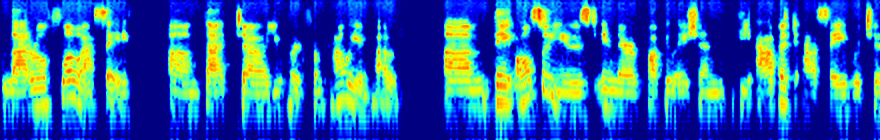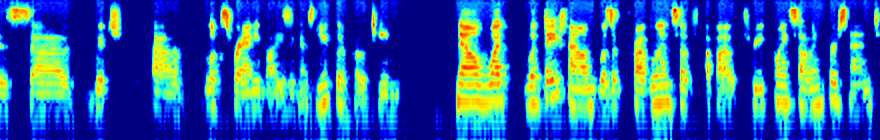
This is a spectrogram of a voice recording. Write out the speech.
lateral flow assay um, that uh, you heard from Howie about. Um, they also used in their population the Abbott assay, which is uh, which uh, looks for antibodies against nuclear protein. Now, what, what they found was a prevalence of about 3.7%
